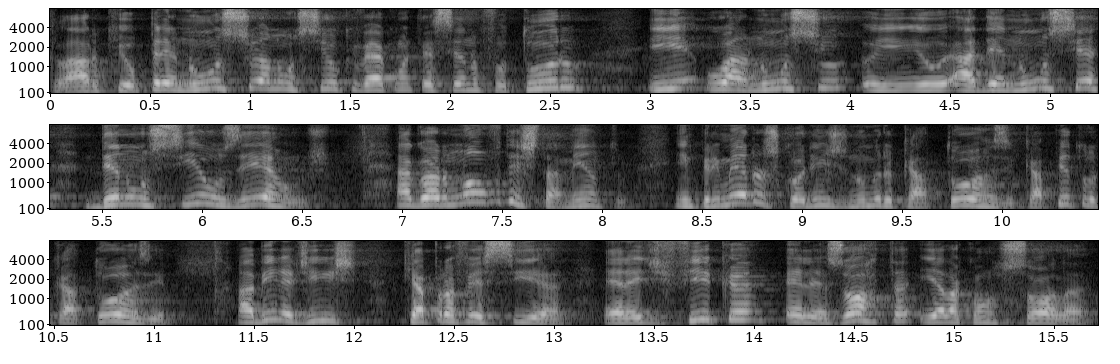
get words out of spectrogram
Claro que o prenúncio anuncia o que vai acontecer no futuro e o anúncio e a denúncia denuncia os erros. Agora, o Novo Testamento, em 1 Coríntios, número 14, capítulo 14, a Bíblia diz que a profecia, ela edifica, ela exorta e ela consola.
